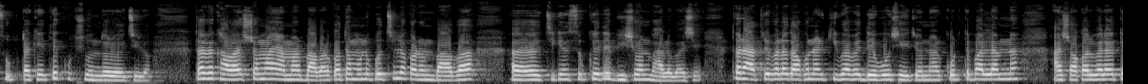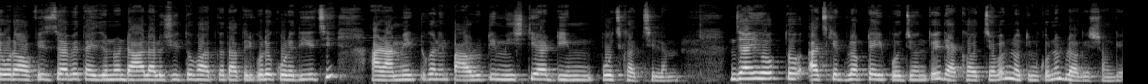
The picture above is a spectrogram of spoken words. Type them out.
স্যুপটা খেতে খুব সুন্দর হয়েছিল। তবে খাওয়ার সময় আমার বাবার কথা মনে পড়ছিল, কারণ বাবা চিকেন স্যুপ খেতে ভীষণ ভালোবাসে। তো রাত্রিবেলা তখন আর কীভাবে দেবো সেই জন্য আর করতে পারলাম না। আর সকালবেলাতে ওরা অফিস যাবে, তাই জন্য ডাল, আলু সিদ্ধ ভাতটা তাড়াতাড়ি করে করে দিয়েছি। আর আমি একটুখানি পাউরুটি, মিষ্টি আর ডিম পোচ খাচ্ছিলাম। যাই হোক, তো আজকের ব্লগটা এই পর্যন্তই। দেখা হচ্ছে আবার নতুন কোনো ব্লগের সঙ্গে।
